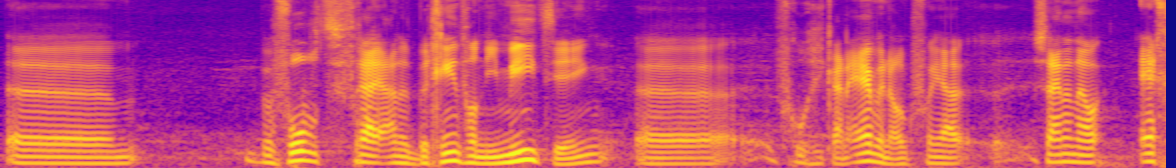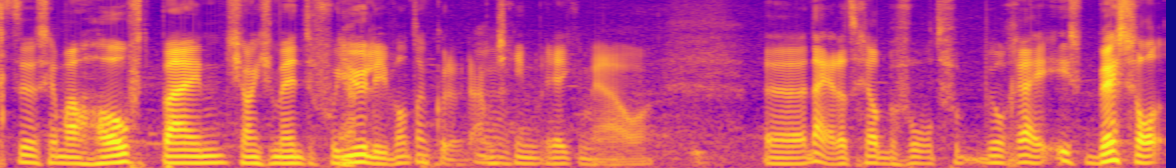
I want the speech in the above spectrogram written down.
ehm, bijvoorbeeld vrij aan het begin van die meeting eh, vroeg ik aan Erwin ook van ja, zijn er nou echte zeg maar, hoofdpijn changementen voor jullie? Want dan kunnen we daar Mhm. misschien rekening mee houden. Eh, nou ja, dat geldt bijvoorbeeld voor Bulgarije. Is best wel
